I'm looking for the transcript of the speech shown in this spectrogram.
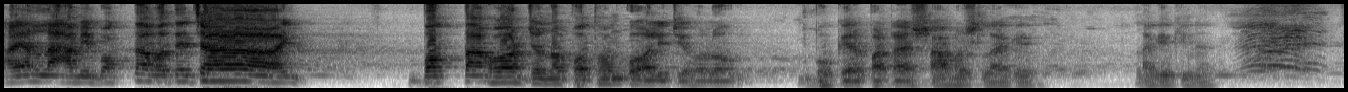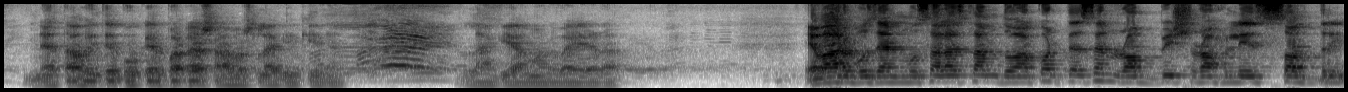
আয় আল্লাহ, আমি বক্তা হতে চাই। বক্তা হওয়ার জন্য প্রথম কোয়ালিটি হলো বুকের পাটায় সাহস লাগে। লাগে কিনা নেতা হইতে বুকের পাটায় সাহস লাগে কিনা লাগে আমার ভাইয়েরা। এবার বুঝেন, মুসা আলাইহিস সালাম দোয়া করতেছেন রব্বিশ রহলি সদরি।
